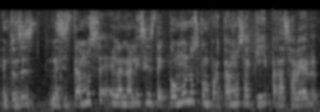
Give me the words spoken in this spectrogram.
Entonces necesitamos el análisis de cómo nos comportamos aquí para saber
